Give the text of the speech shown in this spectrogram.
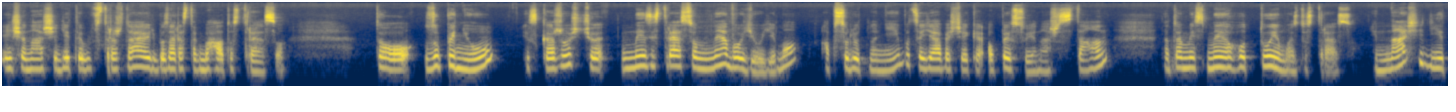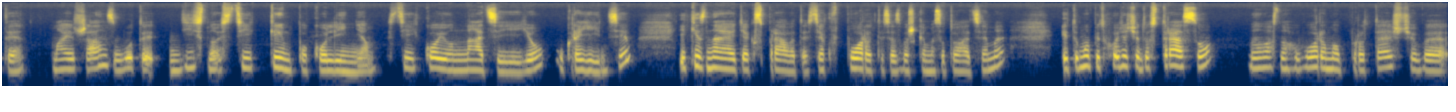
і що наші діти страждають, бо зараз так багато стресу. То зупиню і скажу, що ми зі стресом не воюємо, абсолютно ні, бо це явище, яке описує наш стан. Натомість ми готуємось до стресу. І наші діти мають шанс бути дійсно стійким поколінням, стійкою нацією українців, які знають, як справитися, як впоратися з важкими ситуаціями. І тому, підходячи до стресу, ми власне говоримо про те, щоб е,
